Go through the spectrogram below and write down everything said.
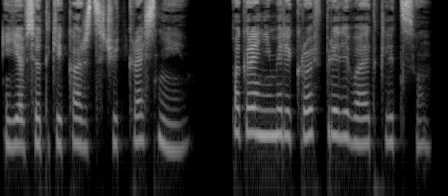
и я все-таки, кажется, чуть краснею. По крайней мере, кровь приливает к лицу.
